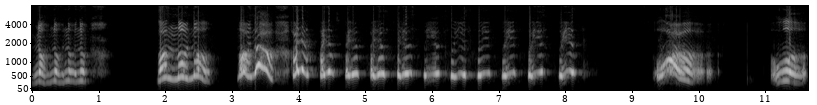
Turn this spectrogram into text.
No no no no. Lan no no. No no. Hayır hayır hayır hayır hayır hayır hayır hayır hayır hayır hayır. Allah. Allah.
